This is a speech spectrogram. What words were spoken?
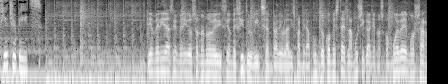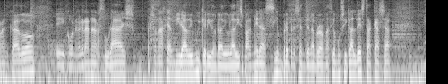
Future Beats. Bienvenidas, bienvenidos a una nueva edición de Future Beats en radioladispalmera.com. Esta es la música que nos conmueve. Hemos arrancado eh, con el gran Arthur Ashe, personaje admirado y muy querido en Radio Gladys Palmera, siempre presente en la programación musical de esta casa.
